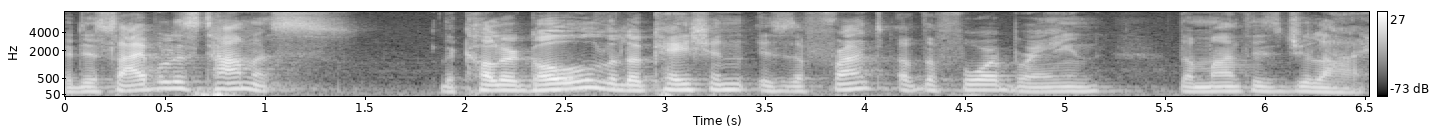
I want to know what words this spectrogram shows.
The disciple is Thomas. The color gold, the location is the front of the forebrain. The month is July.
